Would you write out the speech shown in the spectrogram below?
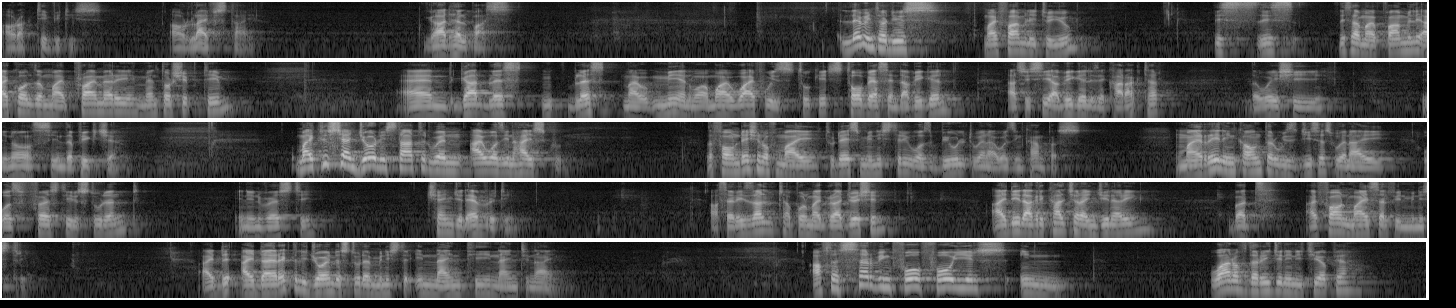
our activities, our lifestyle. God help us. Let me introduce my family to you. This, this, these are my family. I call them my primary mentorship team. And God blessed, blessed my, me and my wife with two kids, Tobias and Abigail. As you see, Abigail is a character, the way she, you know, see in the picture. My Christian journey started when I was in high school. The foundation of my today's ministry was built when I was in campus. My real encounter with Jesus when I was first year student in university changed everything. As a result, upon my graduation, I did agriculture engineering, but I found myself in ministry. I, di- I directly joined the student ministry in 1999. After serving for four years in one of the region in Ethiopia,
